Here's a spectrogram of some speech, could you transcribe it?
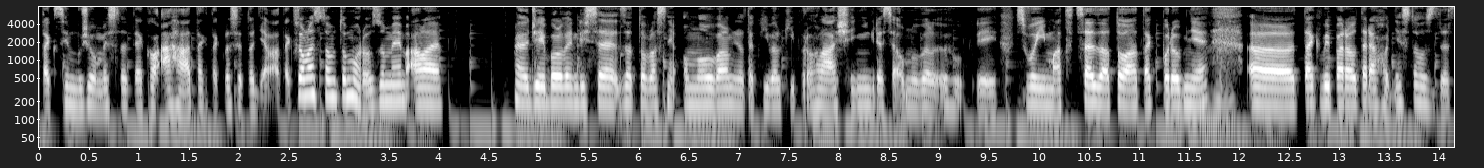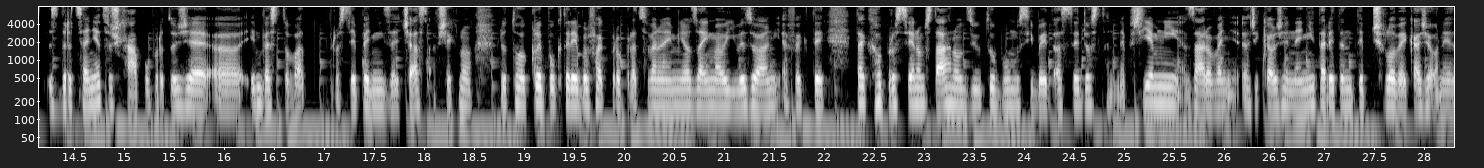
tak si můžou myslet jako aha, tak takhle se to dělá. Tak v tomhle tom tomu rozumím, ale J Balvin, když se za to vlastně omlouval, měl takový velký prohlášení, kde se omluvil i svojí matce za to a tak podobně, mm. uh, tak vypadal teda hodně z toho zdrceně, což chápu, protože uh, investovat prostě peníze, čas a všechno do toho klipu, který byl fakt propracovaný, měl zajímavý vizuální efekty, tak ho prostě jenom stáhnout z YouTube musí být asi dost nepříjemný. Zároveň říkal, že není tady ten typ člověka, že on je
